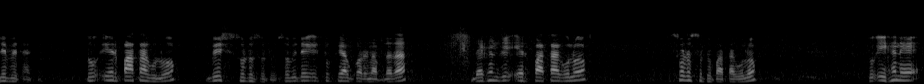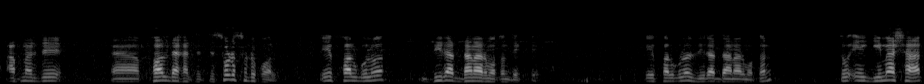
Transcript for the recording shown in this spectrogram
লেপে থাকে। তো এর পাতাগুলো বেশ ছোট ছোট, ছবিতে একটু খেয়াল করেন আপনারা। দেখেন যে এর পাতাগুলো, ছোট ছোট পাতাগুলো। তো এখানে আপনার যে ফল দেখা যাচ্ছে, ছোট ছোট ফল। এই ফলগুলো জিরার দানার মতন দেখতে। এই ফলগুলো জিরার দানার মতন। তো এই গিমা শাক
